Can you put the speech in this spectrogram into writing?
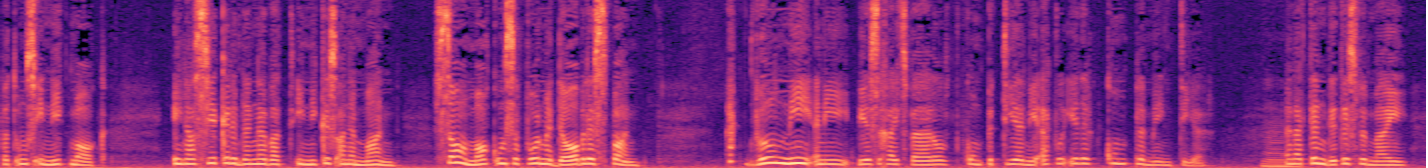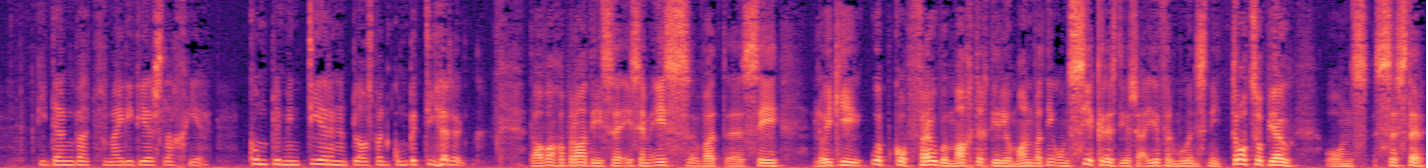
wat ons uniek maak. En daar sekere dinge wat uniek is aan 'n man saam maak ons 'n formidable span. Ek wil nie in die besigheidswêreld kompeteer nie, ek wil eerder komplementeer. Hmm. En ek dink dit is vir my die ding wat vir my die deurslag gee komplementering in plaas van kompetering. Daarvan gepraat hier's 'n SMS wat uh, sê Loetjie oopkop vrou bemagtig deur jou man wat nie onseker is deur sy eie vermoëns nie. Trots op jou, ons suster.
